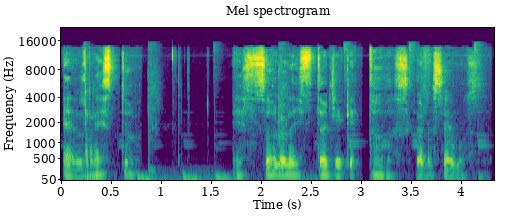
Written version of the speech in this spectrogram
El resto es solo la historia que todos conocemos.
